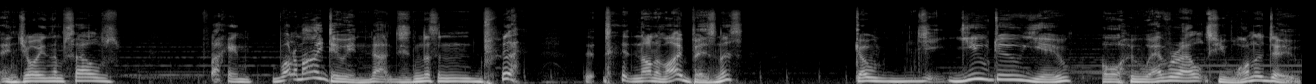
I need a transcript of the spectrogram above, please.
enjoying themselves, fucking, what am I doing? That's nothing. none of my business. Go, you do you, or whoever else you want to do.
